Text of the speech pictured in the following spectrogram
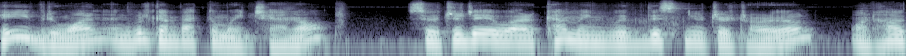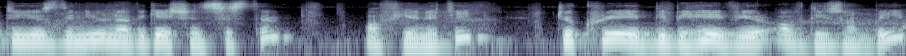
Hey everyone and welcome back to my channel. So today we are coming with this new tutorial on how to use the new navigation system of Unity to create the behavior of the zombie.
